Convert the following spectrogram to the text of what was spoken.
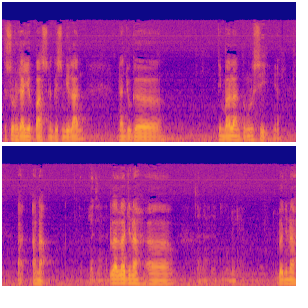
Suruhjaya PAS Negeri Sembilan dan juga Timbalan Pengurusi ya, anak. Lajnah, Lajnah uh, Lajnah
